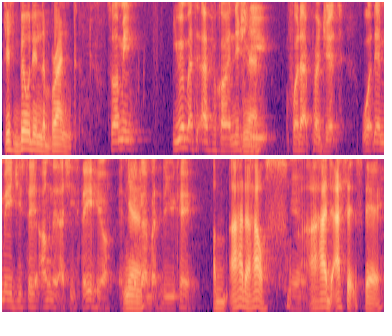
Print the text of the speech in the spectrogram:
just building the brand. So I mean, you went back to Africa initially for that project. What then made you say I'm gonna actually stay here instead of going back to the UK? I, um, I had a house. Yeah. I had assets there.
